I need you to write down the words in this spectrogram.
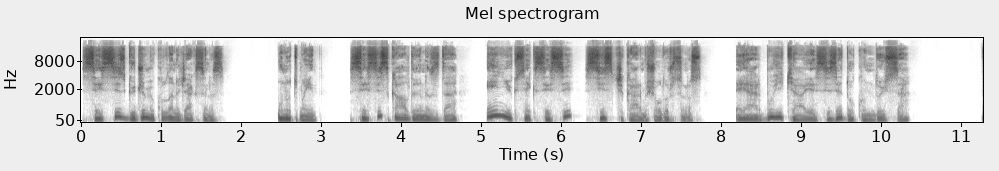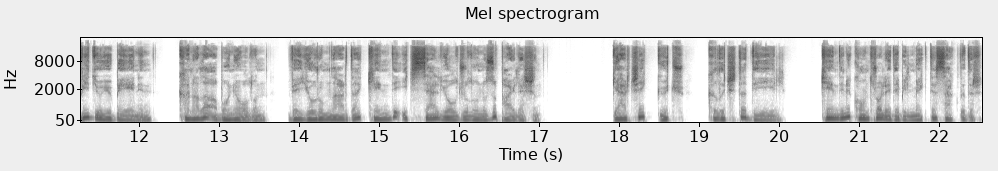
sessiz gücü mü kullanacaksınız? Unutmayın, sessiz kaldığınızda en yüksek sesi siz çıkarmış olursunuz. Eğer bu hikaye size dokunduysa, Videoyu beğenin, kanala abone olun ve yorumlarda kendi içsel yolculuğunuzu paylaşın. Gerçek güç kılıçta değil, kendini kontrol edebilmekte saklıdır.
